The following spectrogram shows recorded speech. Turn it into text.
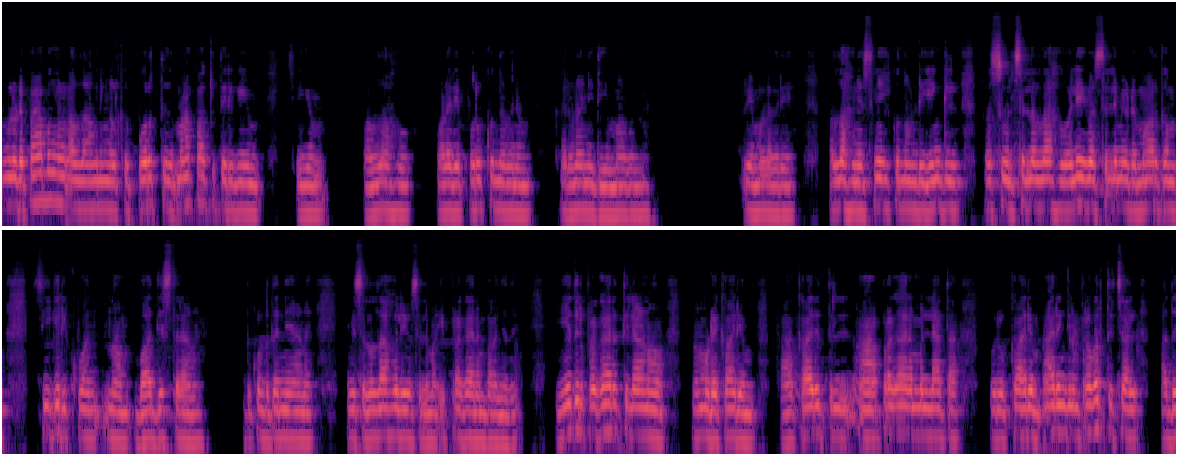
നിങ്ങളുടെ പാപങ്ങൾ അള്ളാഹു നിങ്ങൾക്ക് പുറത്ത് മാപ്പാക്കി തരികയും ചെയ്യും. അള്ളാഹു വളരെ പൊറുക്കുന്നവനും കരുണാനിധിയുമാകുന്നു. പ്രിയമുള്ളവരെ അള്ളാഹുവിനെ സ്നേഹിക്കുന്നുണ്ട് എങ്കിൽ റസൂൽ സല്ലാഹു അലൈഹി വസല്ലമയുടെ മാർഗം സ്വീകരിക്കുവാൻ നാം ബാധ്യസ്ഥരാണ്. അതുകൊണ്ട് തന്നെയാണ് നബി സല്ലല്ലാഹു അലൈഹി വസല്ലമ ഇപ്രകാരം പറഞ്ഞത്. ഏതൊരു പ്രകാരത്തിലാണോ നമ്മുടെ കാര്യം ആ കാര്യത്തിൽ ആ പ്രകാരമല്ലാത്ത ഒരു കാര്യം ആരെങ്കിലും പ്രവർത്തിച്ചാൽ അത്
